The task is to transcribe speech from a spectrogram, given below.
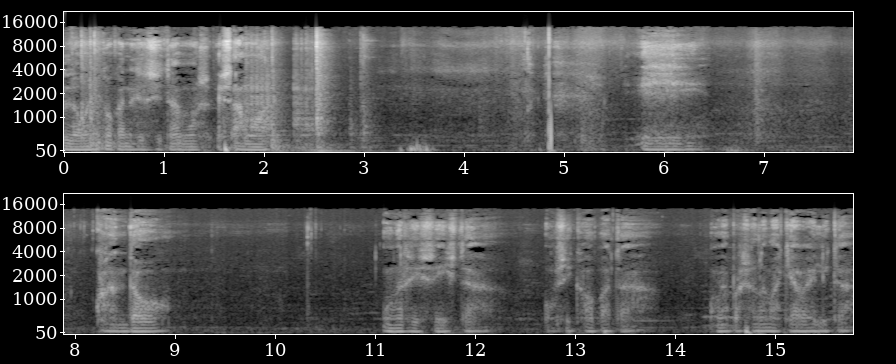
Lo único que necesitamos es amor. Y cuando un narcisista, un psicópata, una persona maquiavélica,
